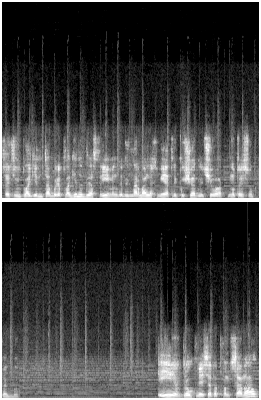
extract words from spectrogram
с этими плагинами. Там были плагины для стриминга, для нормальных метрик, еще для чего-то. Ну, то есть вот как бы. И вдруг весь этот функционал,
